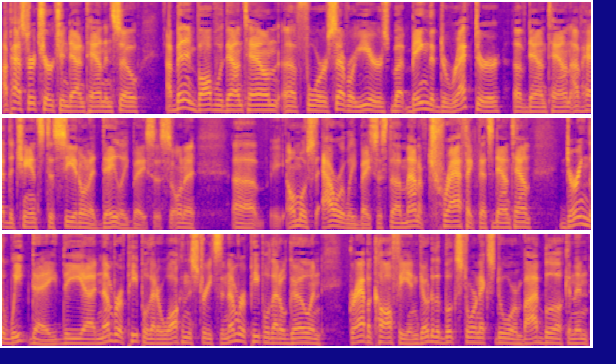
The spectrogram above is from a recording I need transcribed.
I pastor a church in downtown, and so I've been involved with downtown uh, for several years. But being the director of downtown, I've had the chance to see it on a daily basis, on a uh, almost hourly basis. The amount of traffic that's downtown during the weekday, the uh, number of people that are walking the streets, the number of people that'll go and grab a coffee and go to the bookstore next door and buy a book and then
